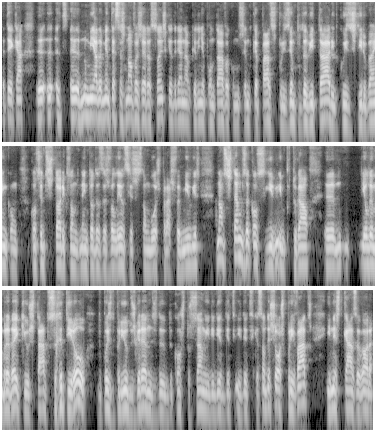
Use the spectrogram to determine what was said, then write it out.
até cá, uh, nomeadamente essas novas gerações que a Adriana há bocadinho apontava como sendo capazes, por exemplo, de habitar e de coexistir bem com, com centros históricos onde nem todas as valências são boas para as famílias. Nós estamos a conseguir em Portugal eu lembrarei que o Estado se retirou, depois de períodos grandes de, de construção e de identificação, deixou aos privados, e neste caso agora,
